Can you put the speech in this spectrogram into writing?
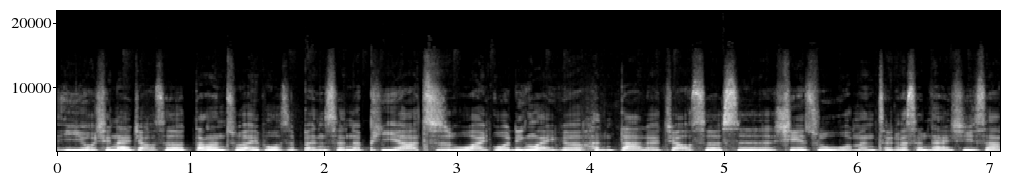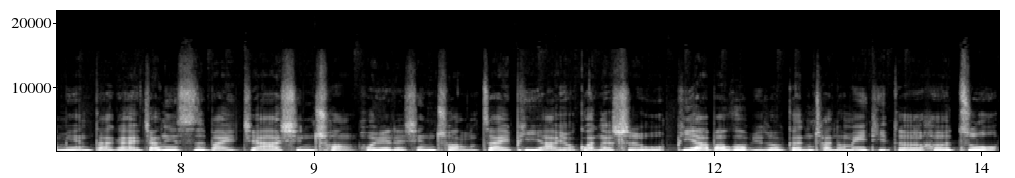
以我现在角色，当然除了 AppWorks 本身的 PR 之外，我另外一个很大的角色是协助我们整个生态系上面大概将近四百家新创活跃的新创在 PR 有关的事务。PR 包括比如说跟传统媒体的合作、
